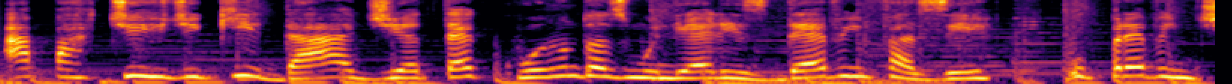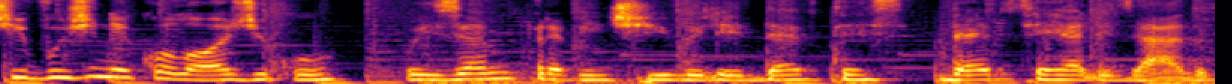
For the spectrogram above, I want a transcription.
A partir de que idade e até quando as mulheres devem fazer o preventivo ginecológico? O exame preventivo ele deve, ter, deve ser realizado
